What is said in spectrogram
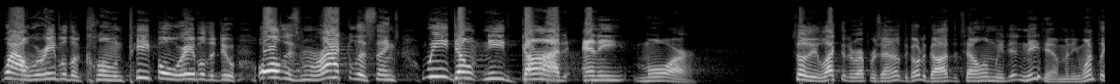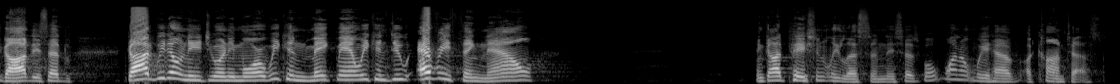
Wow, we're able to clone people. We're able to do all these miraculous things. We don't need God anymore. So they elected a representative to go to God to tell him we didn't need him. And he went to God and he said, God, we don't need you anymore. We can make man. We can do everything now. And God patiently listened. He says, Well, why don't we have a contest?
